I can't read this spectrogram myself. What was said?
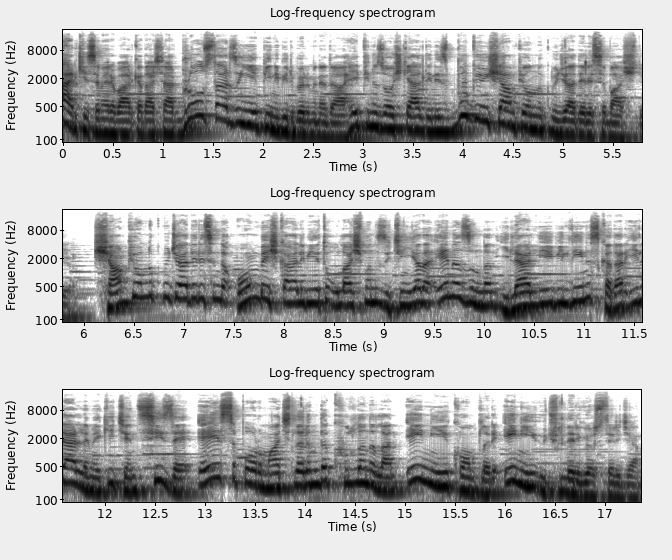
Herkese merhaba arkadaşlar. Brawl Stars'ın yepyeni bir bölümüne daha hepiniz hoş geldiniz. Bugün şampiyonluk mücadelesi başlıyor. Şampiyonluk mücadelesinde 15 galibiyete ulaşmanız için ya da en azından ilerleyebildiğiniz kadar ilerlemek için size e-spor maçlarında kullanılan en iyi kompları, en iyi üçlüleri göstereceğim.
